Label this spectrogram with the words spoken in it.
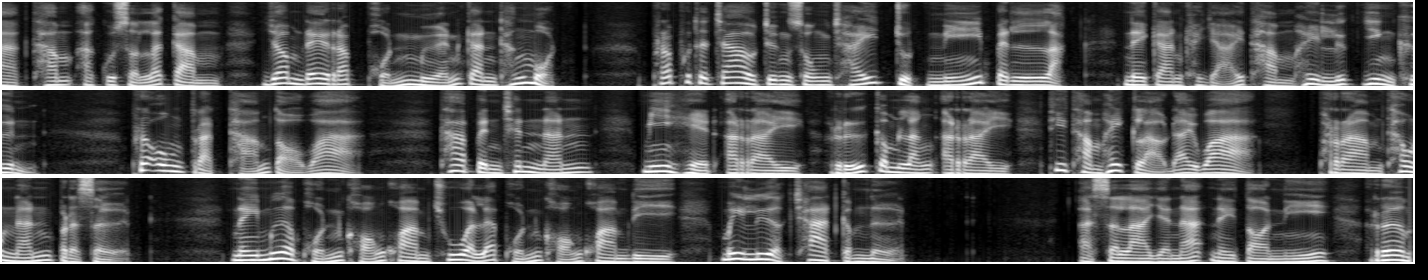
หากทำอกุศลกรรมย่อมได้รับผลเหมือนกันทั้งหมด พระพุทธเจ้าจึงทรงใช้จุดนี้เป็นหลัก ในการขยายธรรมให้ลึกยิ่งขึ้น พระองค์ตรัสถามต่อว่า ถ้าเป็นเช่นนั้น มีเหตุอะไรหรือกำลังอะไรที่ทำให้กล่าวได้ว่า พรามเท่านั้นประเสริฐ ในเมื่อผลของความชั่วและผลของความดีไม่เลือกชาติกำเนิด อัสลายนะในตอนนี้เริ่ม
